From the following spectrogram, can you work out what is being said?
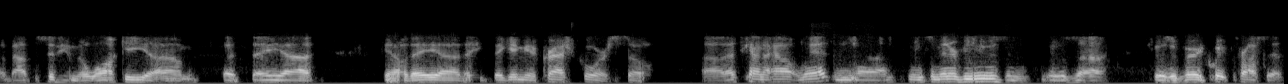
about the city of Milwaukee, um, but they, uh, you know, they uh, they they gave me a crash course. So uh, that's kind of how it went, and uh, in some interviews, and it was uh, it was a very quick process.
